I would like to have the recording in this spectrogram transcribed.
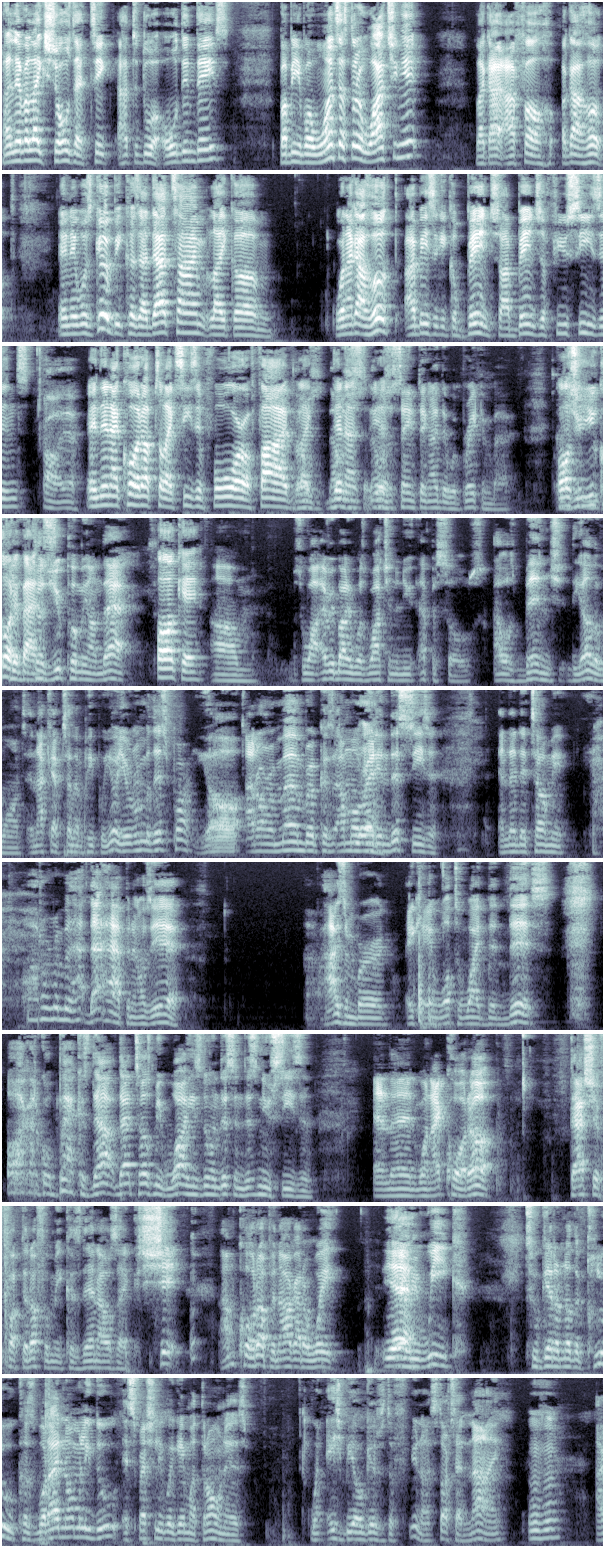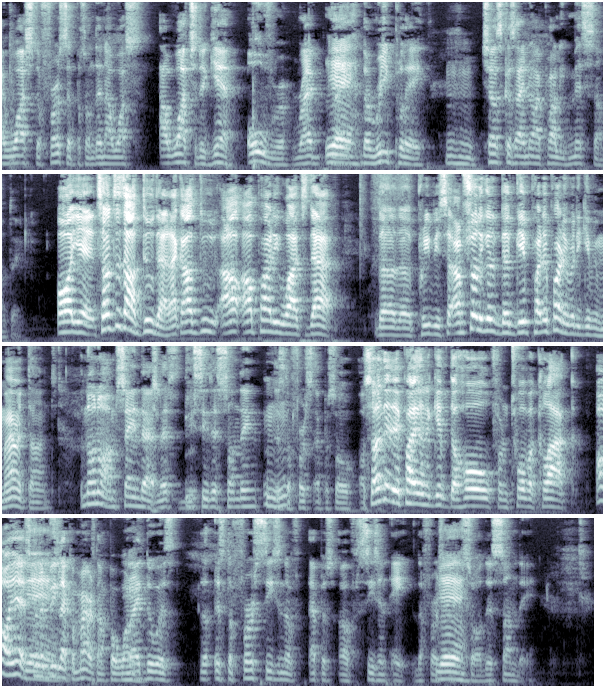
I never like shows that take I had to do it olden days. But I mean, but once I started watching it, Like I, I felt I got hooked, and it was good because at that time, like um, when I got hooked, I basically could binge. So I binged a few seasons, Oh yeah. and then I caught up to like season four or five. That, like was, that, then was, I that yeah. was the same thing I did with Breaking Bad. Oh, so you caught it back. because you put me on that. Oh, okay. Um, so while everybody was watching the new episodes, I was binge the other ones, and I kept telling people, "Yo, you remember this part? Yo, I don't remember because I'm already Yeah. in this season." And then they tell me, "Oh, I don't remember that that happened." I was yeah. Heisenberg, aka Walter White, did this. Oh, I gotta go back because that that tells me why he's doing this in this new season. And then when I caught up, that shit fucked it up for me because then I was like, shit, I'm caught up and I gotta wait Yeah. every week to get another clue. Because what I normally do, especially with Game of Thrones, is when HBO gives the, you know, it starts at nine. Mm-hmm. I watch the first episode, then I watch, I watch it again over, right? Yeah. Like, the replay, Mm-hmm. just because I know I probably missed something. Oh yeah. Sometimes I'll do that. Like I'll do. I'll, I'll probably watch that. The the previous. I'm sure they're gonna they'll give. They're probably already giving marathons. No, no, I'm saying that. Let's. You see this Sunday? This is Mhm. the first episode. Of, Sunday they're probably gonna give the whole from twelve o'clock. oh yeah, it's Yeah, gonna yeah. be like a marathon. But what Yeah. I do is, it's the first season of episode of season eight, the first episode this Sunday.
